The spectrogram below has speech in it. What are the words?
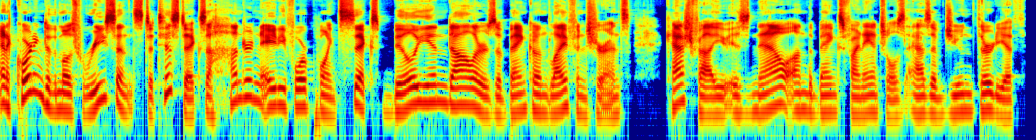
And according to the most recent statistics, $184.6 billion of bank owned life insurance cash value is now on the bank's financials as of June 30th,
